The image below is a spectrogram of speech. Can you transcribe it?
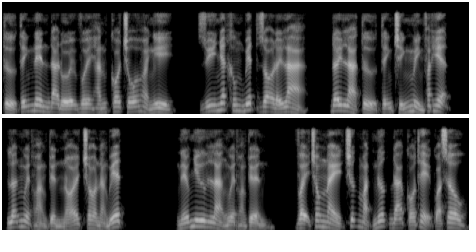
tử tĩnh nên đã đối với hắn có chỗ hoài nghi, duy nhất không biết rõ đấy là, đây là tử tĩnh chính mình phát hiện, lẫn Nguyệt Hoàng Tuyền nói cho nàng biết. Nếu như là Nguyệt Hoàng Tuyền, vậy trong này trước mặt nước đã có thể quá sâu.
